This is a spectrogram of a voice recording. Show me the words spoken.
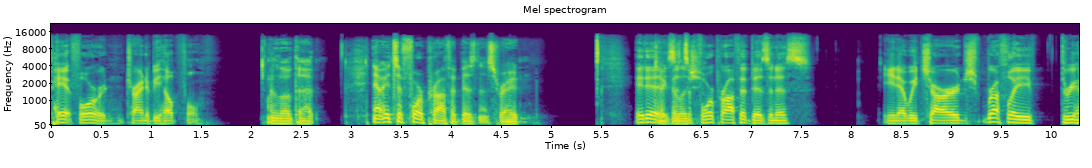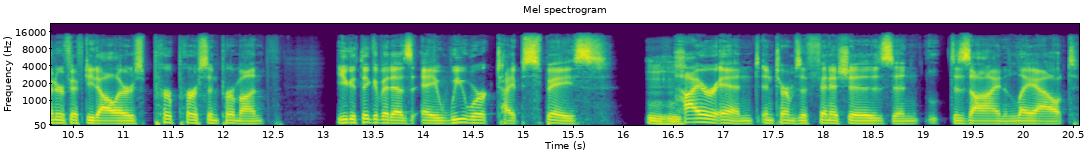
pay it forward, trying to be helpful. I love that. Now it's a for-profit business, right? It is. It's a for-profit business. You know, we charge roughly $350 per person per month. You could think of it as a WeWork type space, mm-hmm. higher end in terms of finishes and design and layout.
